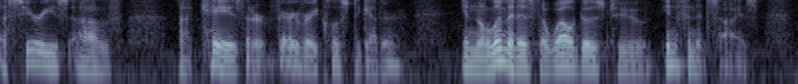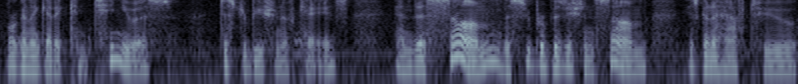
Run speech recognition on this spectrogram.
a series of uh, k's that are very, very close together. In the limit, as the well goes to infinite size, we're going to get a continuous distribution of k's. And this sum, the superposition sum, is going to have to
